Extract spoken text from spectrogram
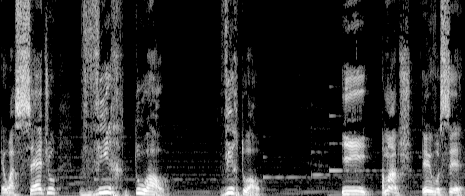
É o assédio virtual. Virtual. E, amados, eu e você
